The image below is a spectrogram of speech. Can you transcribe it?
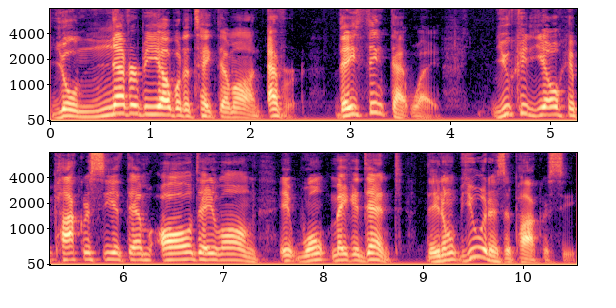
you'll never be able to take them on, ever. They think that way. You could yell hypocrisy at them all day long. It won't make a dent. They don't view it as hypocrisy.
